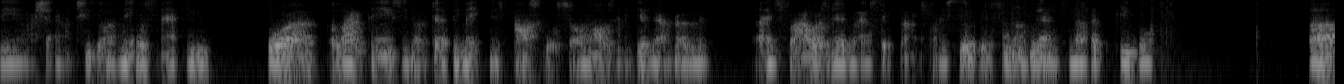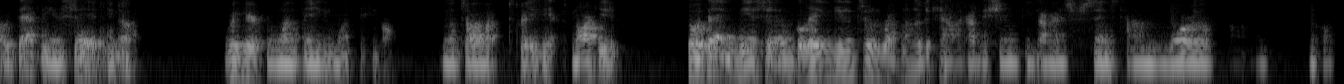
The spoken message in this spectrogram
now. Shout out to uh, Nicholas Matthew, for a lot of things, you know, definitely making this possible. So I'm always going to give that brother uh, his flowers and everybody else their flowers when he's still here. So we don't do that enough as people. Uh, with that being said, you know, we're here for one thing and one thing only. We're going to talk about this crazy ass market. So with that being said, I'm going to go ahead and get into the Robinhood account I've been sharing with you guys since time immemorial. Um, you know,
